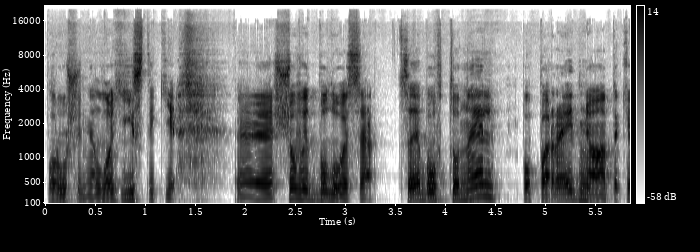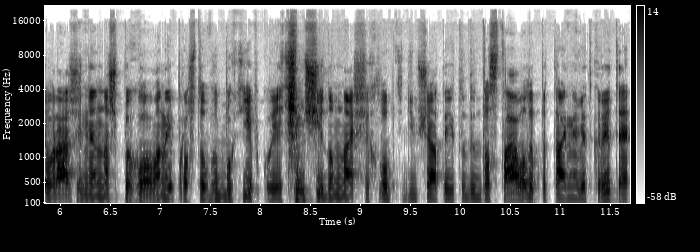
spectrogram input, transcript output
порушення логістики. Е, Що відбулося? Це був тунель. Попередньо таке враження нашпигований просто вибухівкою. Яким чином наші хлопці, дівчата їх туди доставили? Питання відкрите.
